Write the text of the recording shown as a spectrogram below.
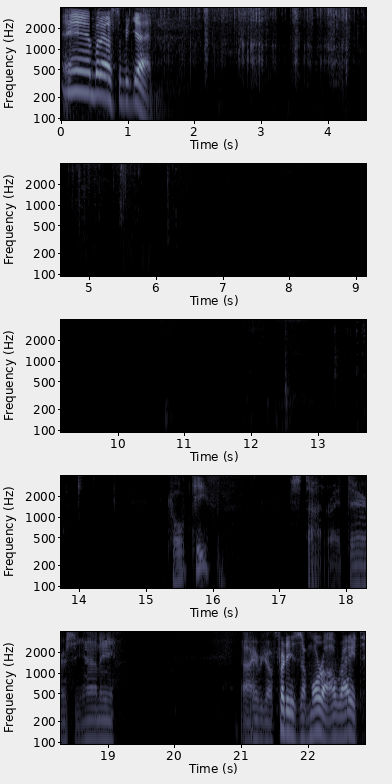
And what else do we got? Colt Keith. Stott right there. Siani. Uh, here we go. Freddie Zamora. All right.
